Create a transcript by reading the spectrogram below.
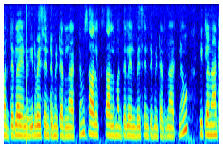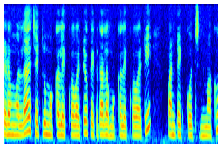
మధ్యలో ఇరవై సెంటీమీటర్లు నాటినాం. సాలుకు సాల్ మధ్యలో ఎనభై సెంటీమీటర్లు నాటినాం. ఇట్లా నాటడం వల్ల చెట్లు మొక్కలు ఎక్కువ పట్టి ఒక ఎకరాల మొక్కలు ఎక్కువ పట్టి పంట ఎక్కువ వచ్చింది మాకు.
